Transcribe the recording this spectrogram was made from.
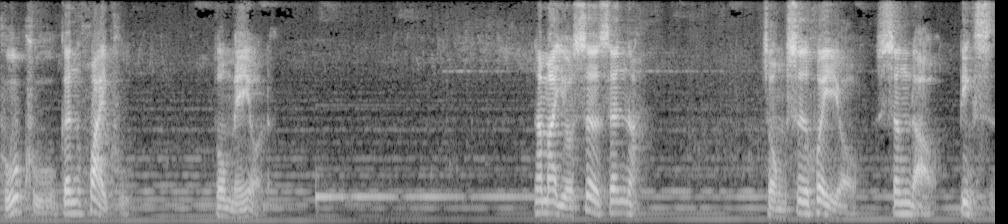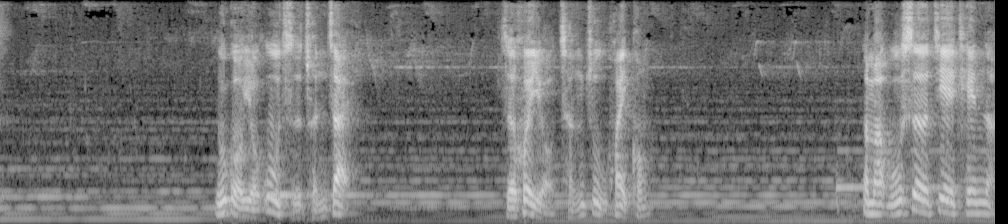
苦苦跟坏苦都没有了。那么有色身呢，总是会有生老病死。如果有物质存在，则会有成住坏空。那么无色界天呢，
